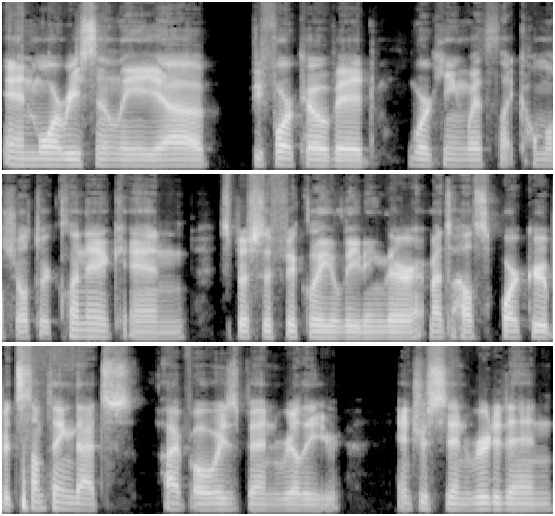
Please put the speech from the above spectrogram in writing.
And more recently, uh, before COVID, working with like Homeless Shelter Clinic and specifically leading their mental health support group. It's something that's I've always been really interested and rooted in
